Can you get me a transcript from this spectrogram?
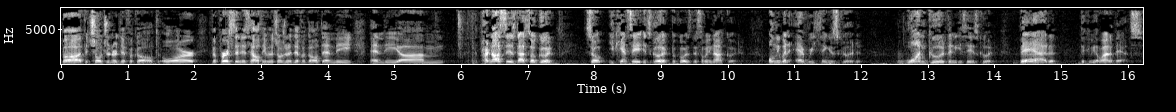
but the children are difficult, or if a person is healthy but the children are difficult and the and the um, parnasa is not so good, so you can't say it's good because there's something not good. Only when everything is good, one good, then you can say is good. Bad, there could be a lot of bads.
